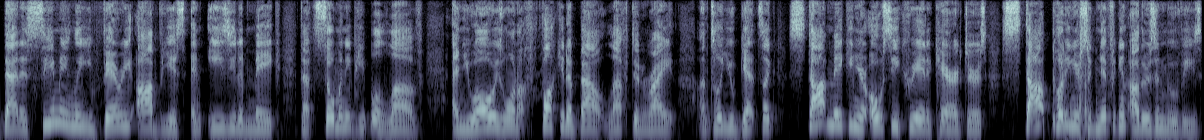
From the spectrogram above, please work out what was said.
that is seemingly very obvious and easy to make that so many people love and you always want to fuck it about left and right until you get like stop making your OC created characters, stop putting your significant others in movies,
